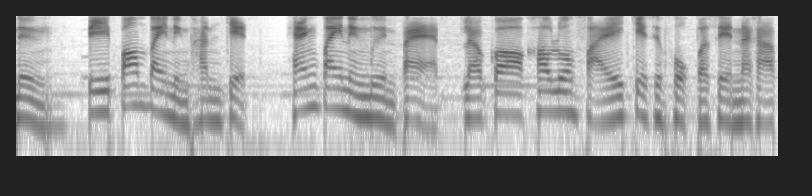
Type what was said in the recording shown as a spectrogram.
51,000ตีป้อมไป 1,007แทงไป 18,000 แล้วก็เข้าร่วมไฟท์76%นะครับ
